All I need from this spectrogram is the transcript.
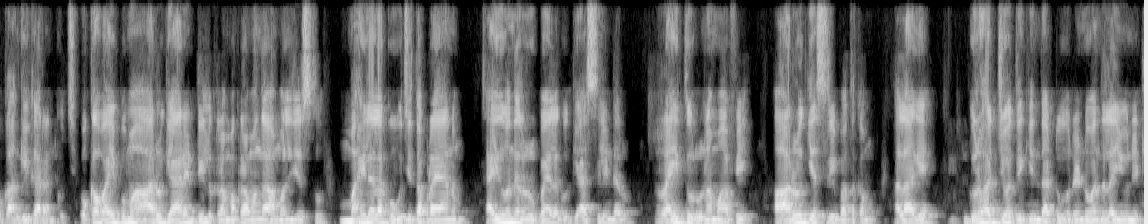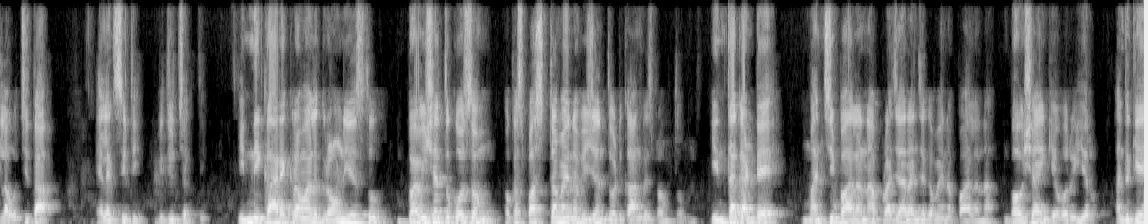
ఒక అంగీకారానికి వచ్చి. ఒకవైపు మా ఆరు గ్యారంటీలు క్రమక్రమంగా అమలు చేస్తూ మహిళలకు ఉచిత ప్రయాణం ఐదు వందల రూపాయలకు గ్యాస్ సిలిండర్ రైతు రుణమాఫీ ఆరోగ్యశ్రీ పథకం అలాగే గృహజ్యోతి కింద టూ రెండు వందల యూనిట్ల ఉచిత ఎలక్ట్రిసిటీ విద్యుత్ శక్తి. ఇన్ని కార్యక్రమాలు గ్రౌండ్ చేస్తూ భవిష్యత్తు కోసం ఒక స్పష్టమైన విజన్ తోటి కాంగ్రెస్ ప్రభుత్వం ఉంది. ఇంతకంటే మంచి పాలన ప్రజారంజకమైన పాలన బహుశా ఇంకెవరు ఇయ్యరు. అందుకే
